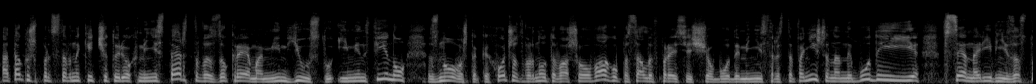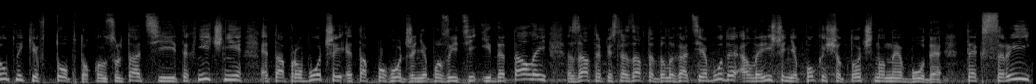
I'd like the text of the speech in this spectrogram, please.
а також представники чотирьох міністерств, зокрема Мін'юсту і Мінфіну. Знову ж таки, хочу звернути вашу увагу. Писали в пресі, що буде міністр Стефанішина. Не буде її. Все на рівні заступників, тобто консультації технічні, етап робочий, етап погодження позицій і деталей. Завтра, післязавтра делегація буде, але рішення поки що точно не буде. Текст сирий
